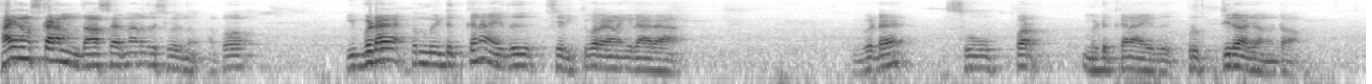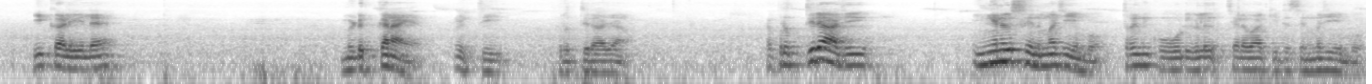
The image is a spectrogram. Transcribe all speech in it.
ഹായ് നമസ്കാരം. ദാസേട്ടനാണ് തൃശ്ശൂരിൽ നിന്ന് അപ്പോൾ ഇവിടെ ഇപ്പം മിടുക്കനായത് ശരിക്കും പറയുകയാണെങ്കിൽ ആരാ? ഇവിടെ സൂപ്പർ മിടുക്കനായത് പൃഥ്വിരാജാണ് കേട്ടോ. ഈ കളിയിലെ മിടുക്കനായ വ്യക്തി പൃഥ്വിരാജാണ്. പൃഥ്വിരാജ് ഇങ്ങനൊരു സിനിമ ചെയ്യുമ്പോൾ ഇത്രയും കോടികൾ ചിലവാക്കിയിട്ട് സിനിമ ചെയ്യുമ്പോൾ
